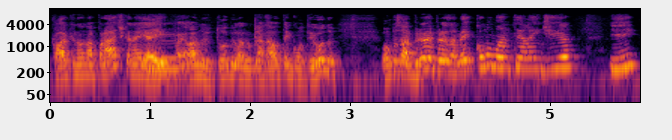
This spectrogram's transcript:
claro que não na prática, né? E aí, Uhum. vai lá no YouTube, lá no canal, tem conteúdo. Vamos abrir uma empresa MEI, como manter ela em dia e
